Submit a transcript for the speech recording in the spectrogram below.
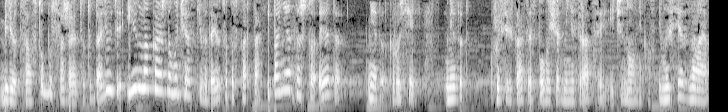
Берется автобус, сажают туда люди, и на каждом участке выдаются паспорта. И понятно, что это метод карусель, метод фальсификация с помощью администрации и чиновников. И мы все знаем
